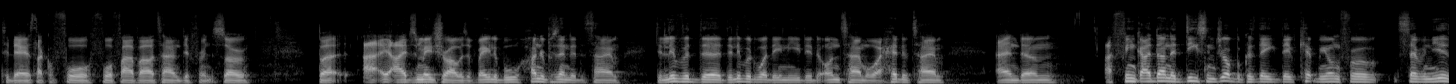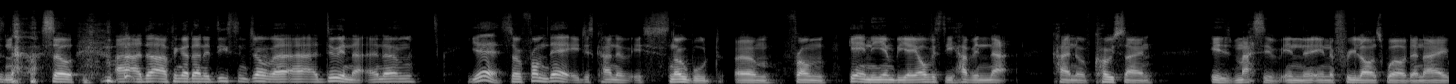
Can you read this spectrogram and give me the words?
today. It's like a four four five hour time difference. So, but I I just made sure I was available 100 percent of the time, delivered the delivered what they needed on time or ahead of time, and um I think I've done a decent job because they they've kept me on for seven years now. So I, I, I, think I've done a decent job at, at, doing that. And um, yeah, so from there it just kind of it snowballed um, from getting the NBA. Obviously, having that kind of cosign is massive in the in the freelance world. And I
